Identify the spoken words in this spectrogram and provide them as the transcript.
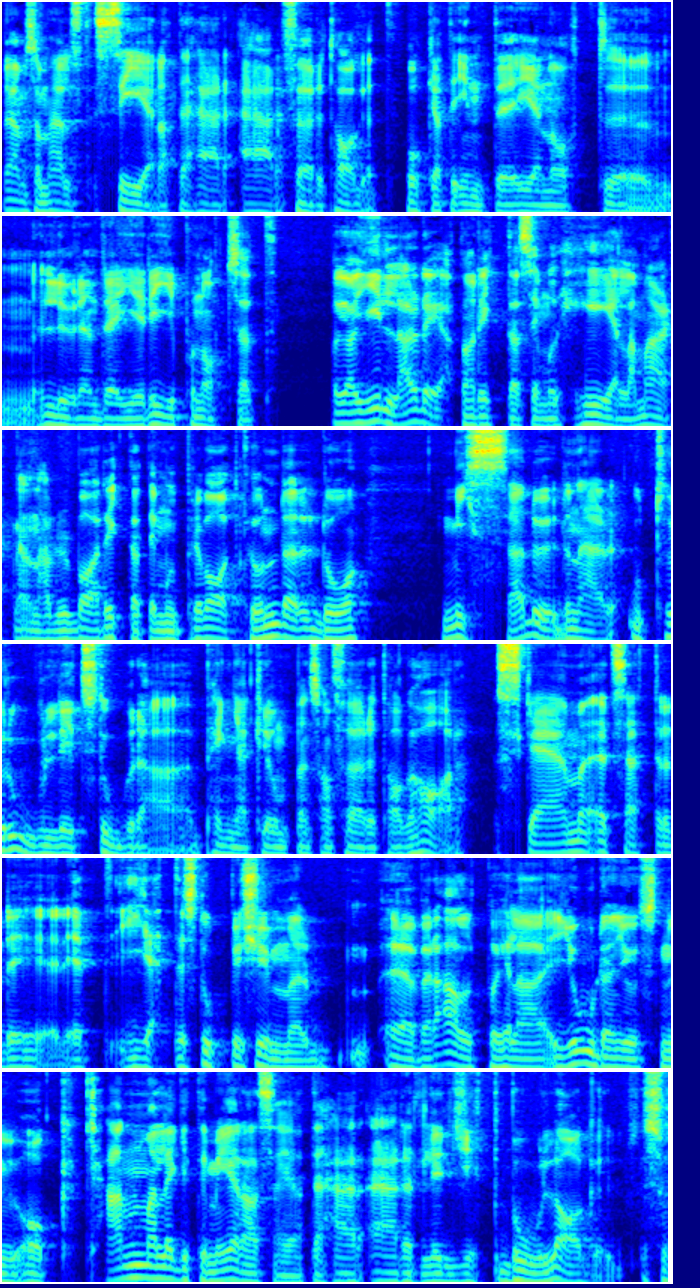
vem som helst ser att det här är företaget och att det inte är något eh, lurendrejeri på något sätt. Och jag gillar det, att de riktar sig mot hela marknaden. Hade du bara riktat dig mot privatkunder då missar du den här otroligt stora pengaklumpen som företag har. Scam etc. Det är ett jättestort bekymmer överallt på hela jorden just nu och kan man legitimera sig att det här är ett legit bolag så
